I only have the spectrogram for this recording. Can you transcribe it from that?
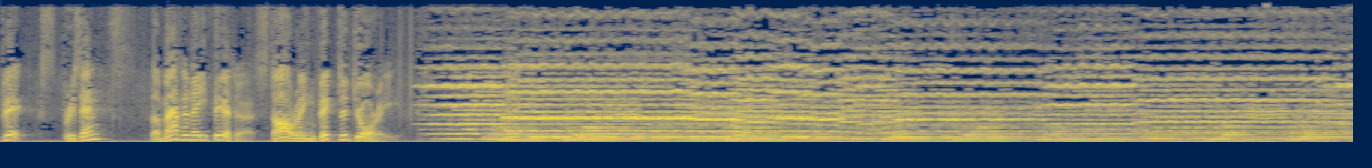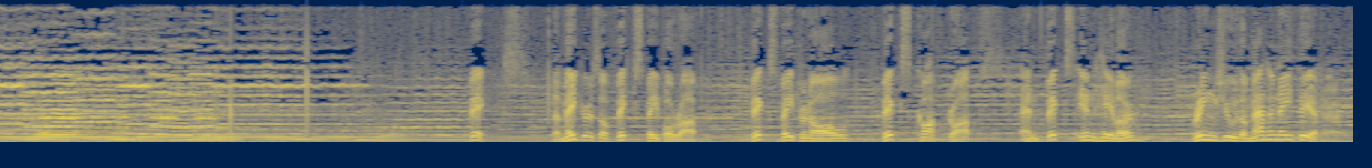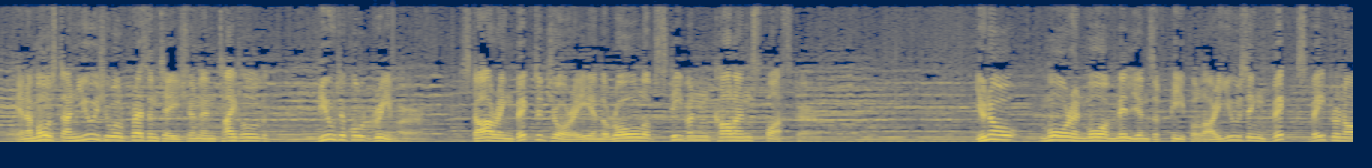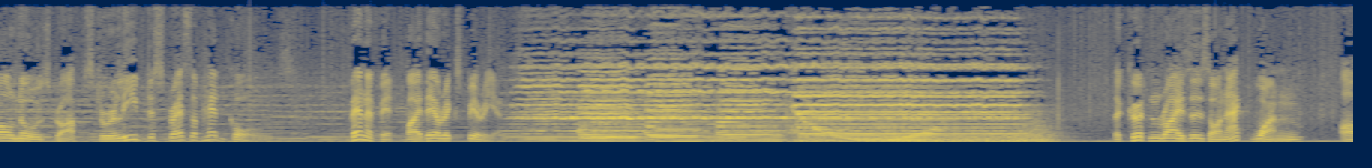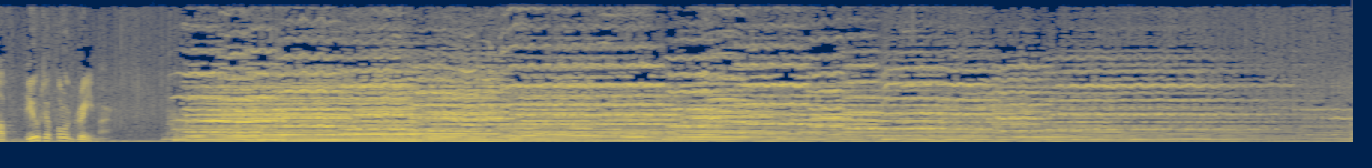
Vicks presents The Matinee Theater, starring Victor Jory. Vicks, the makers of Vicks VapoRub, Vicks Vatronol, Vicks Cough Drops, and Vicks Inhaler, brings you the Matinee Theater in a most unusual presentation entitled Beautiful Dreamer, starring Victor Jory in the role of Stephen Collins Foster. You know, more and more millions of people are using Vicks Vatronol nose drops to relieve distress of head colds. Benefit by their experience. The curtain rises on Act One of Beautiful Dreamer.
